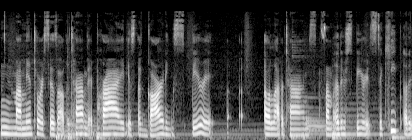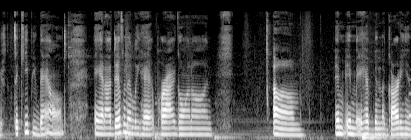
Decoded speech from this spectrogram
my mentor says all the time that pride is the guarding spirit a lot of times from other spirits to keep others to keep you bound and i definitely had pride going on um and it may have been the guardian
